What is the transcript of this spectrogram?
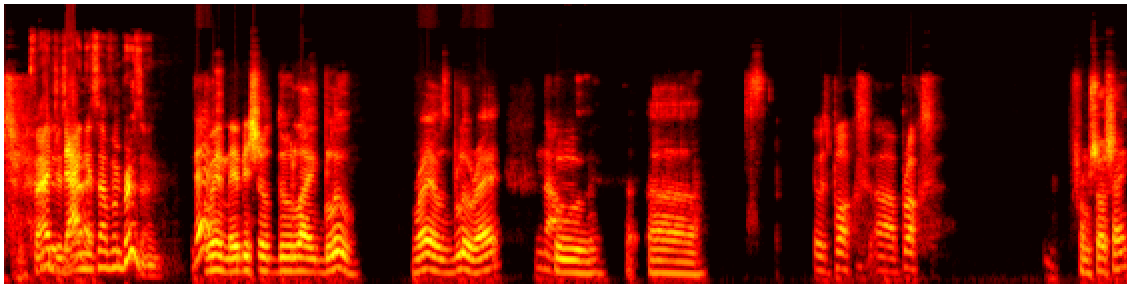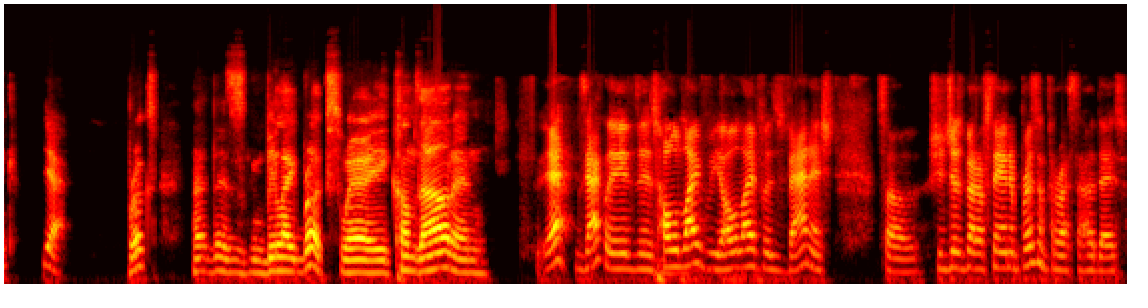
fact, just hang yourself in prison. that- I mean, maybe she'll do like Blue, right? It was Blue, right? no, Who, uh, it was Brooks. Uh, Brooks. From Shawshank. Yeah. Brooks. Uh, This is be like Brooks, where he comes out and Yeah, exactly. His whole life, your whole life was vanished. So she's just better staying in prison for the rest of her days.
